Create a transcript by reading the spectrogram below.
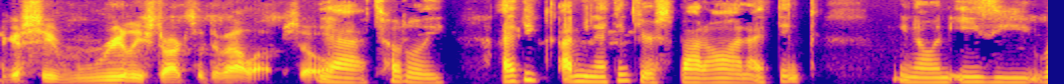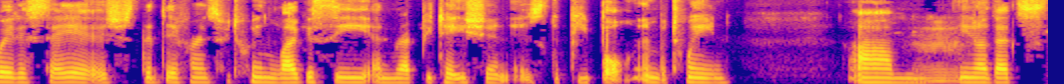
legacy really starts to develop so Yeah, totally. I think, I mean, I think you're spot on. I think, you know, an easy way to say it is just the difference between legacy and reputation is the people in between. Um, Mm. you know, that's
